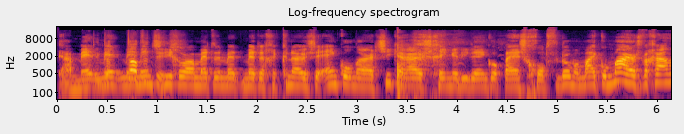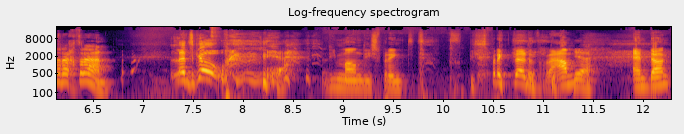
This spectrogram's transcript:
ja me- denk me- dat me- dat het mensen die gewoon met, een- met, met een gekneusde enkel naar het ziekenhuis gingen, die denken opeens, godverdomme, Michael Myers, we gaan er achteraan. Let's go! Ja. Die man die springt, die springt uit het raam. Ja. En dan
